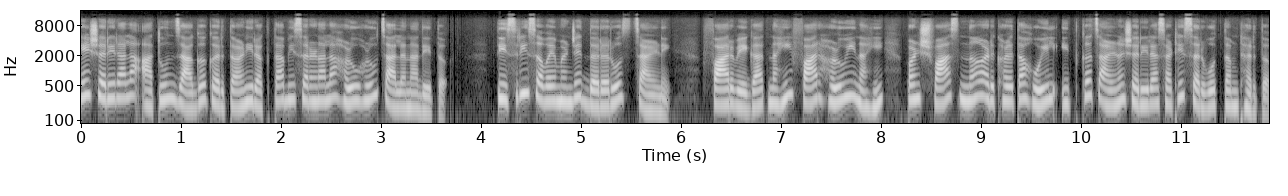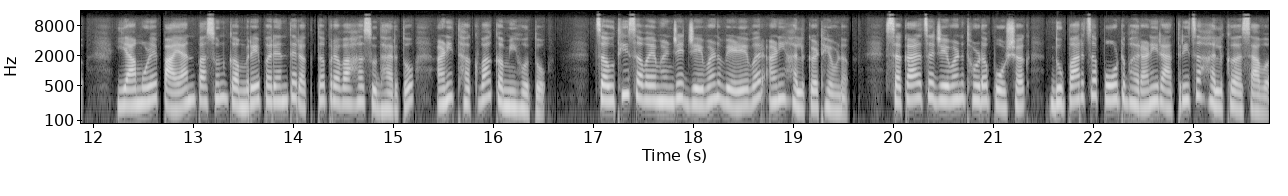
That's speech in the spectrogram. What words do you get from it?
हे शरीराला आतून जागं करतं आणि रक्ताभिसरणाला हळूहळू चालना देतं. तिसरी सवय म्हणजे दररोज चालणे. फार वेगात नाही फार हळूही नाही पण श्वास न अडखळता होईल इतकं चालणं शरीरासाठी सर्वोत्तम ठरतं. यामुळे पायांपासून कमरेपर्यंत रक्तप्रवाह सुधारतो आणि थकवा कमी होतो. चौथी सवय म्हणजे जेवण वेळेवर आणि हलकं ठेवणं. सकाळचं जेवण थोडं पोषक दुपारचं पोटभर आणि रात्रीचं हलकं असावं.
